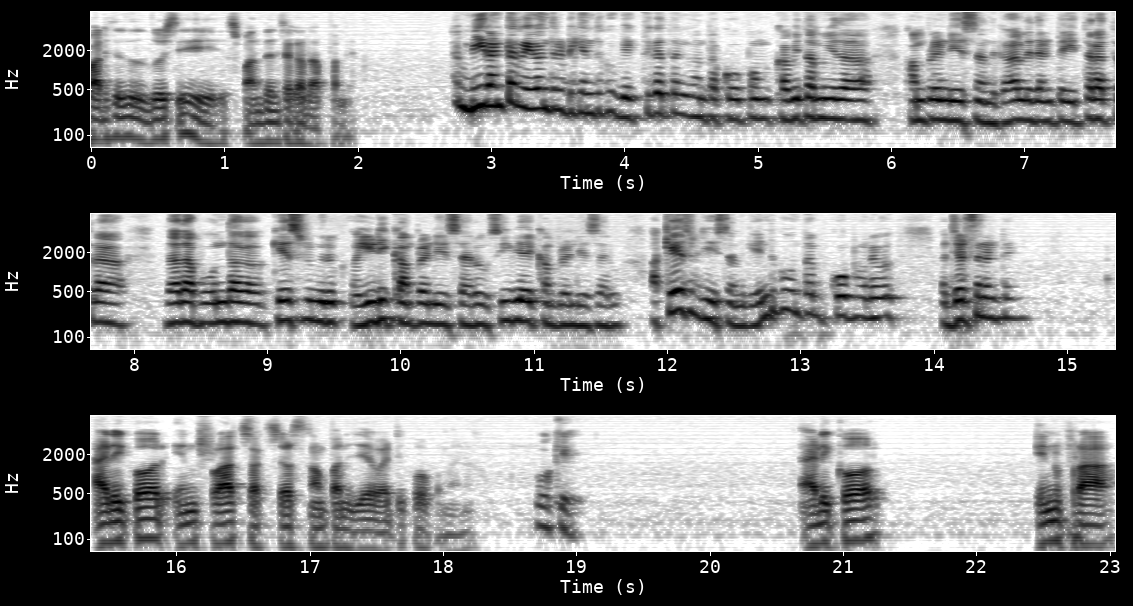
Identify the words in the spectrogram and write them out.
పరిస్థితులు చూసి స్పందించక తప్పలే. మీరంటే రేవంత్ రెడ్డికి ఎందుకు వ్యక్తిగతంగా అంత కోపం? కవిత మీద కంప్లైంట్ చేసినందుక? లేదంటే ఇతరత్ర దాదాపు వంద కేసులు మీరు ఈడీ కంప్లైంట్ చేశారు సిబిఐ కంప్లైంట్ చేశారు. ఆ కేసులు చేసినందుకు ఎందుకు అంత కోపం? జడ్సన్ అంటే? అడికోర్ ఇన్ఫ్రాస్ట్రక్చర్స్ కంపెనీ చేయబట్టి కోపమైన ఓకే. అడికోర్ ఇన్ఫ్రా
